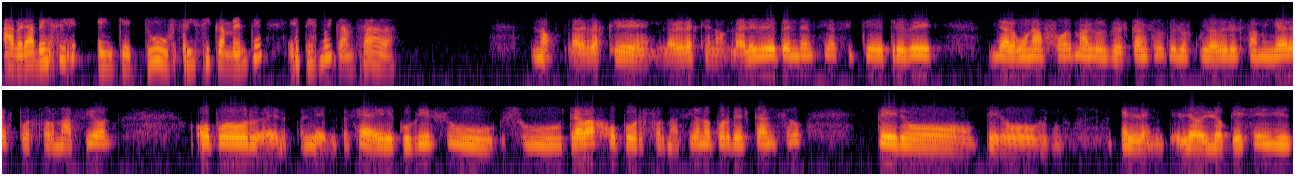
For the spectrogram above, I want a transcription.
habrá veces en que tú físicamente estés muy cansada. No, la verdad es que la verdad es que no. La ley de dependencia sí que prevé de alguna forma los descansos de los cuidadores familiares por formación o por eh, o sea, el cubrir su su trabajo por formación o por descanso, pero pero lo, que es el,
